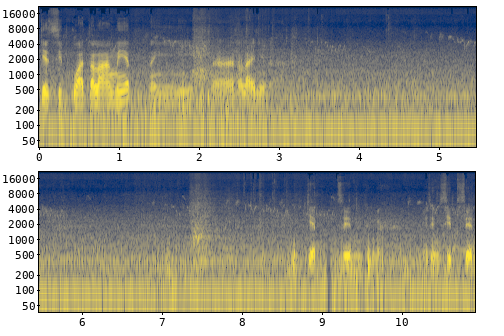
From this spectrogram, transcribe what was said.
เจ็ดสิบกว่าตารางเมตรนี่หนาเท่าไหร่เนี่ยเจ็ดเซนถึงไหมไม่ถึงสิบเซน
